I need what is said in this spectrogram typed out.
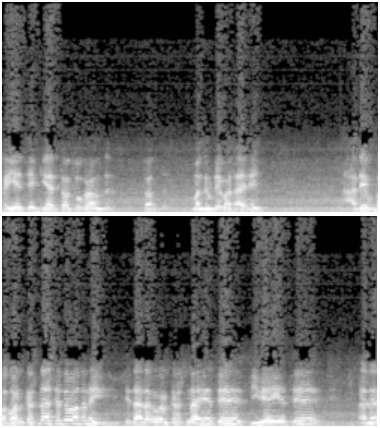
કહીએ છીએ, ઘેર તો છોકરાઓ તો મંદિર ભેગા થાય ને આ જે ભગવાન કૃષ્ણ છે તો વાંધો નહીં. એ દાદા ભગવાન કૃષ્ણ એ છે શિવે એ છે અને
